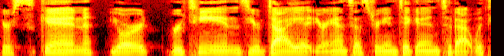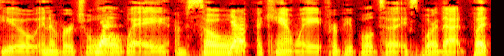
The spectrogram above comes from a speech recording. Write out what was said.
your skin, your routines, your diet, your ancestry and dig into that with you in a virtual Yeah. way. I'm so. I can't wait for people to explore that. But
